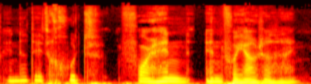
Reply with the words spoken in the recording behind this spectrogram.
En dat dit goed voor hen en voor jou zal zijn.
